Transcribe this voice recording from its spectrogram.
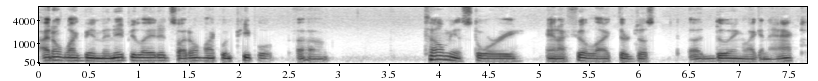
I don't like being manipulated, so I don't like when people uh, tell me a story and I feel like they're just uh, doing like an act.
